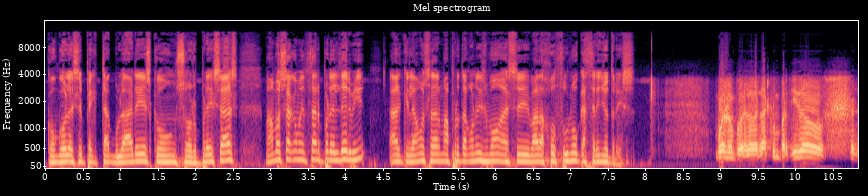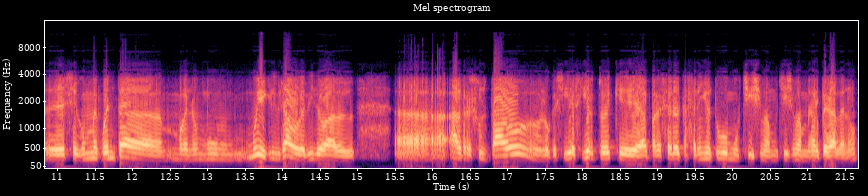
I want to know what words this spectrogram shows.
con goles espectaculares, con sorpresas. Vamos a comenzar por el derby, al que le vamos a dar más protagonismo a ese Badajoz 1, Cacereño 3. Bueno, pues la verdad es que un partido, eh, según me cuenta, bueno, muy, muy equilibrado debido al, al resultado, lo que sí es cierto es que al parecer el cacereño tuvo muchísima, muchísima mejor pegada, ¿no?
